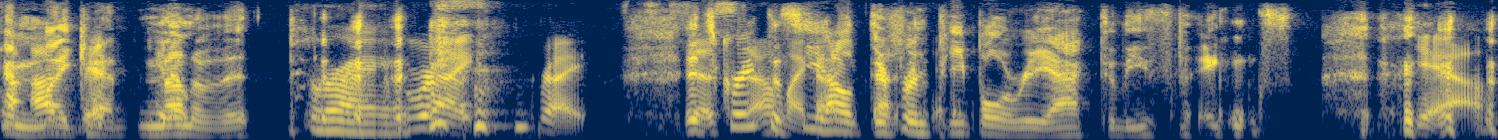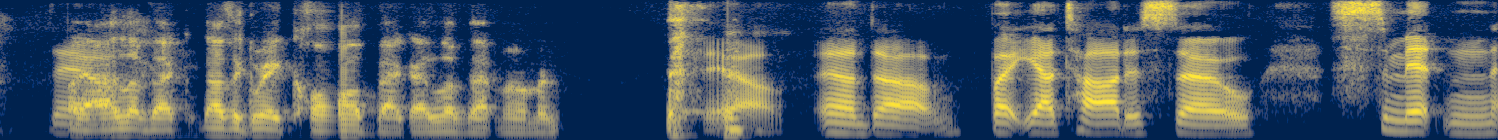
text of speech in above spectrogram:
and Mike had none know, of it. Right, right, right. It's great oh to see God, how different people react to these things. yeah, yeah. Oh, yeah. I love that. That was a great callback. I love that moment. yeah, and um, but yeah, Todd is so smitten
